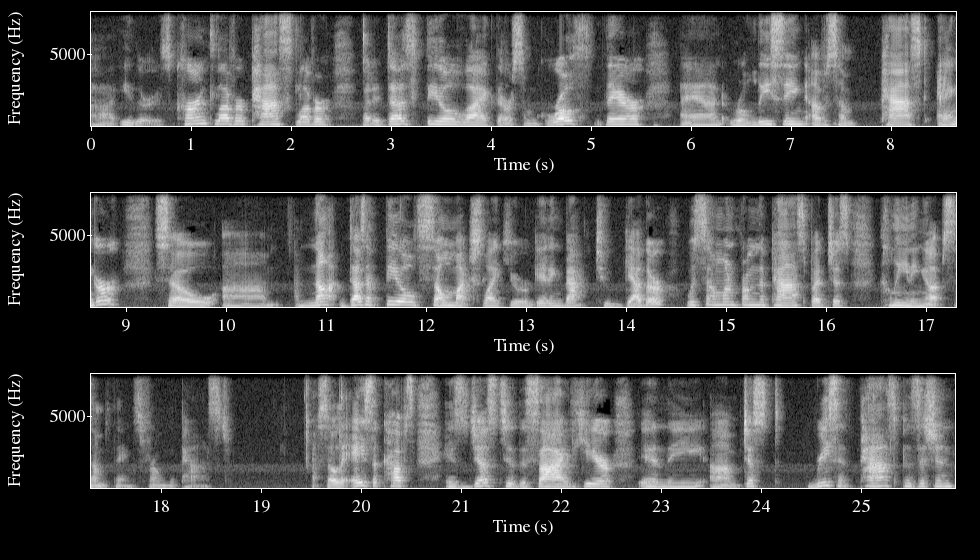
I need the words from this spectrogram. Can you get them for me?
uh, either is current lover, past lover, but it does feel like there's some growth there and releasing of some past anger. So um, I'm not doesn't feel so much like you're getting back together with someone from the past, but just cleaning up some things from the past. So the Ace of Cups is just to the side here in the um, just recent past position.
